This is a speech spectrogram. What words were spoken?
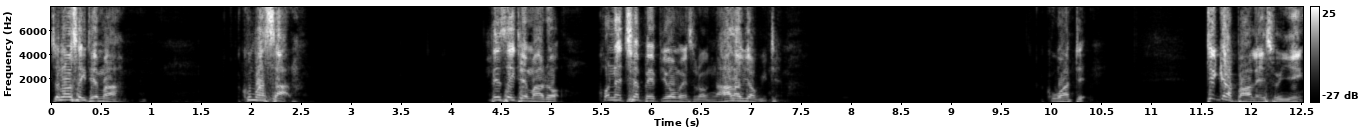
ကျွန်တော်စိတ်ထဲမှာအခုမှစတာသင်စိတ်ထဲမှာတော့ခုနှစ်ချက်ပဲပြောမယ်ဆိုတော့၅လောက်ရောက်ပြီထဲမှာအခုမှတစ်တစ်ကဘာလဲဆိုရင်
